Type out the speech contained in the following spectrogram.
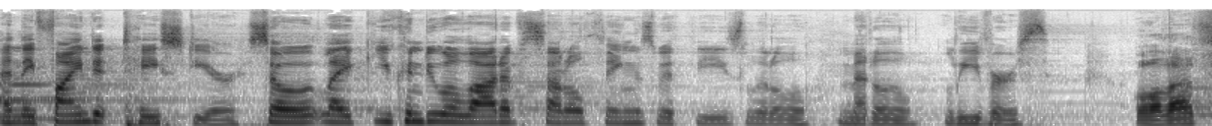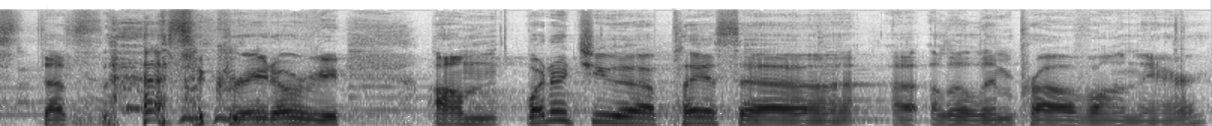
And they find it tastier. So, like, you can do a lot of subtle things with these little metal levers. Well, that's that's that's a great overview. Um, why don't you uh, play us a, a, a little improv on there,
